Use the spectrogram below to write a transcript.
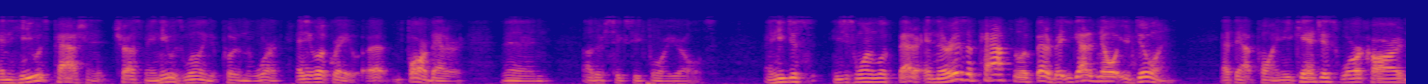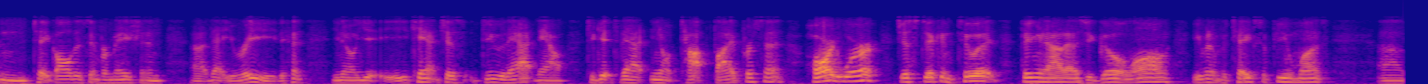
and he was passionate. Trust me, and he was willing to put in the work, and he looked great, uh, far better than other 64 year olds. And he just he just wanted to look better. And there is a path to look better, but you got to know what you're doing at that point. You can't just work hard and take all this information uh, that you read. you know, you you can't just do that now to get to that you know top five percent. Hard work, just sticking to it, figuring out as you go along, even if it takes a few months. Uh,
